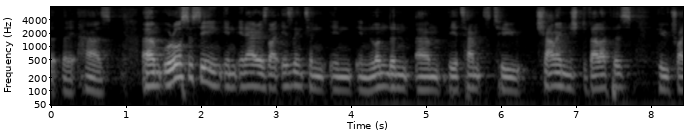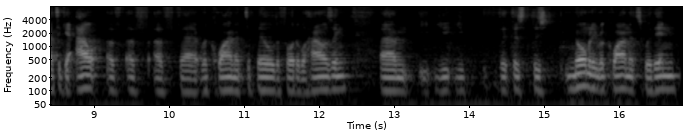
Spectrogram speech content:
that, that it has. Um, we're also seeing in, in areas like Islington in, in London um, the attempt to challenge developers who try to get out of, of, of their requirement to build affordable housing. Um, you, you, there's, there's normally requirements within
